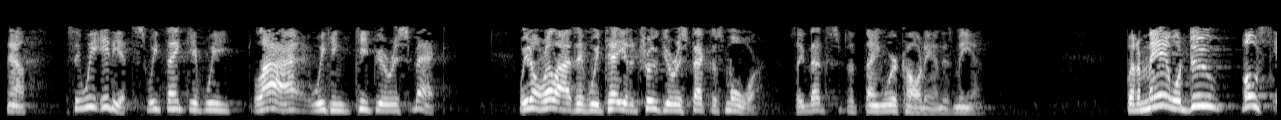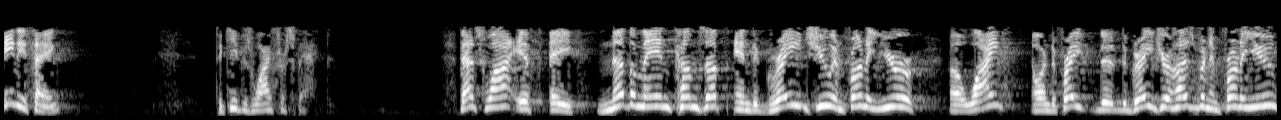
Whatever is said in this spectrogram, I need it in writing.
Now, See, we idiots, we think if we lie, we can keep your respect. We don't realize if we tell you the truth, you'll respect us more. See, that's the thing we're caught in as men. But a man will do most anything to keep his wife's respect. That's why if another man comes up and degrades you in front of your uh, wife, or degrade your husband in front of you,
